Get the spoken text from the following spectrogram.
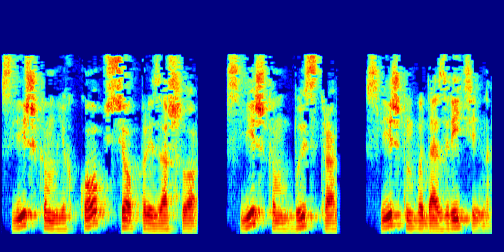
Слишком легко все произошло. Слишком быстро, слишком подозрительно.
